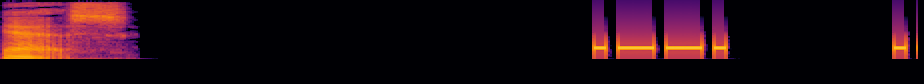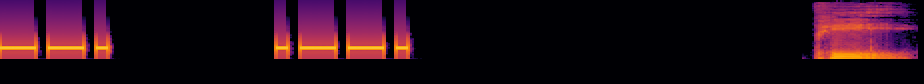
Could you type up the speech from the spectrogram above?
S. P.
